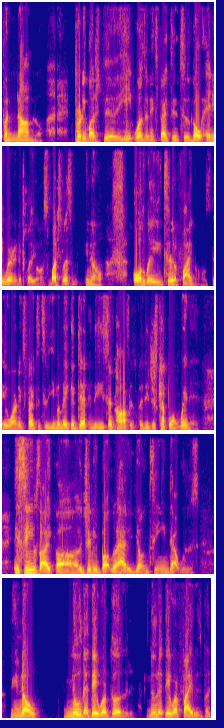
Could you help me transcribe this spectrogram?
phenomenal. Pretty much the Heat wasn't expected to go anywhere in the playoffs, much less, you know, all the way to the finals. They weren't expected to even make a dent in the Eastern Conference, but they just kept on winning. It seems like uh, Jimmy Butler had a young team that was, you know, knew that they were good, knew that they were fighters, but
